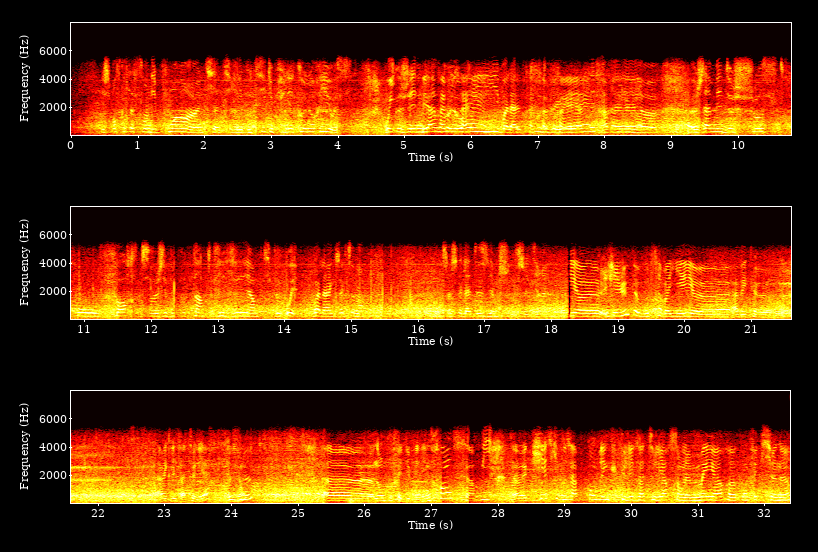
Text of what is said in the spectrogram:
Et je pense que ça ce sont des points qui attirent les boutiques et puis les coloris aussi. Oui, Parce que j'ai une gamme frais. voilà, C'est très, très poudrée, frais, assez frais, euh, euh, jamais de choses trop fortes. Euh, J'ai beaucoup de teintes grisées, un petit peu. Oui, voilà, exactement. Donc ça c'est la deuxième chose, je dirais. Et, euh, j'ai lu que vous travaillez euh, avec, avec les ateliers. Mhm. Euh, donc vous faites du Made in France. Oui. Euh, qui est-ce qui vous a convaincu que les ateliers sont les meilleurs euh, confectionneurs?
